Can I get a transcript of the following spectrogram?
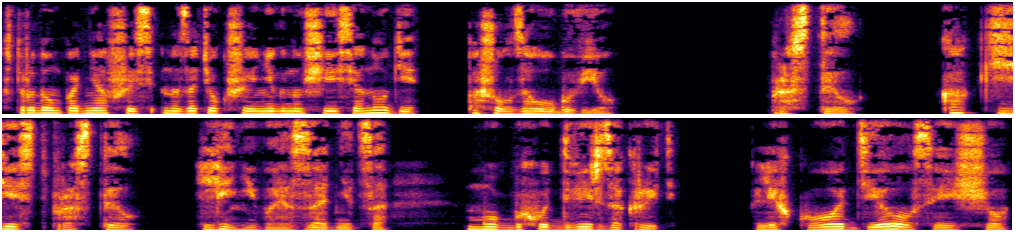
С трудом поднявшись на затекшие негнущиеся ноги, пошел за обувью. Простыл. Как есть простыл. Ленивая задница. Мог бы хоть дверь закрыть. Легко отделался еще,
